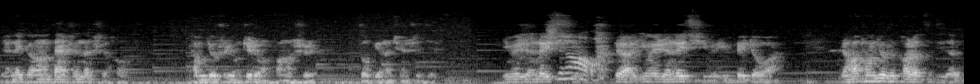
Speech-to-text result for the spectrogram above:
人类刚刚诞生的时候，他们就是用这种方式走遍了全世界。因为人类起 对啊，因为人类起源于非洲啊，然后他们就是靠着自己的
